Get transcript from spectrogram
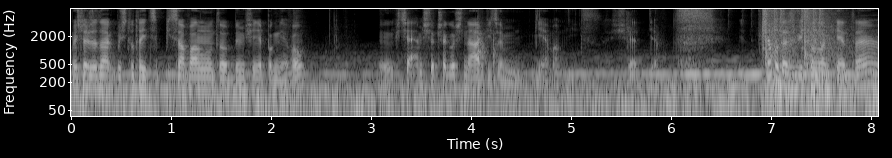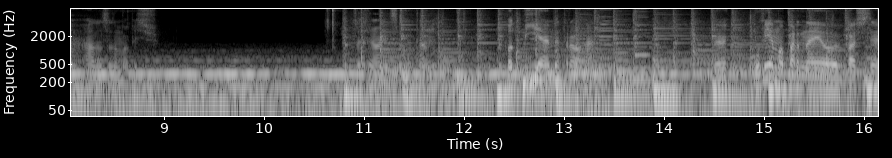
Myślę, że to jakbyś tutaj pisował, no to bym się nie pogniewał. Chciałem się czegoś napić, a nie mam nic. Świetnie. Czemu te drzwi są zamknięte? A no co to ma być? Zazielanie sobie ten. Podbijemy trochę. Mówiłem o Barneyu właśnie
